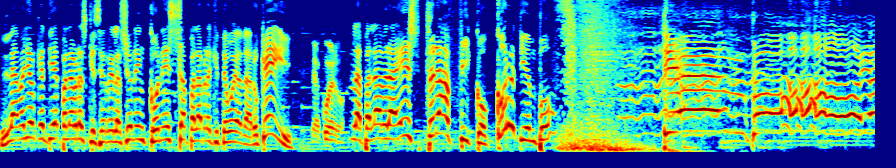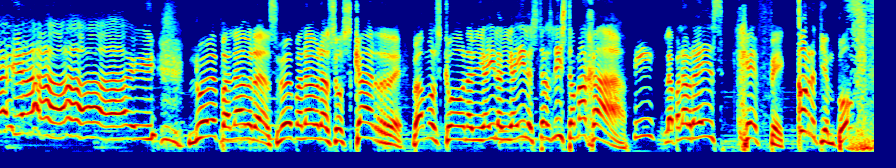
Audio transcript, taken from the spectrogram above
la mayor cantidad de palabras que se relacionen con esa palabra que te voy a dar, ¿ok? De acuerdo. La palabra es tráfico. ¿Corre tiempo? ¡Tiempo! ¡Ay, ay, ay! Nueve palabras, nueve palabras, Oscar. Vamos con Abigail. Abigail, ¿estás lista, maja? Sí, La palabra es jefe. ¿Corre tiempo? ¡Tiempo!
